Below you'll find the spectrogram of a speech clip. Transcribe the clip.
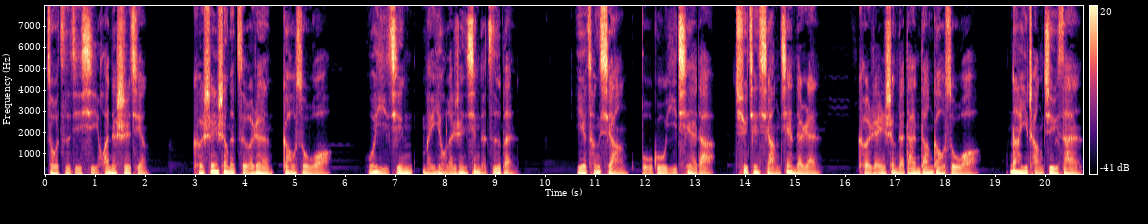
做自己喜欢的事情，可身上的责任告诉我，我已经没有了任性的资本。也曾想不顾一切的。去见想见的人，可人生的担当告诉我，那一场聚散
